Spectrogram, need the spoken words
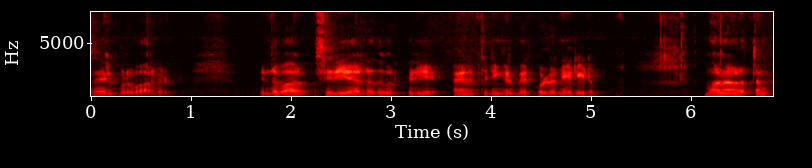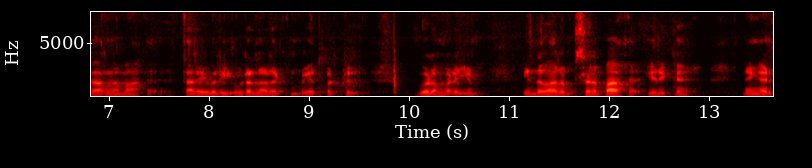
செயல்படுவார்கள். இந்த வாரம் சிறிய அல்லது ஒரு பெரிய பயணத்தை நீங்கள் மேற்கொள்ள நேரிடும். மன அழுத்தம் காரணமாக தலைவலி உடல்நடக்கம் ஏற்பட்டு குணமடையும். இந்த வாரம் சிறப்பாக இருக்க நீங்கள்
